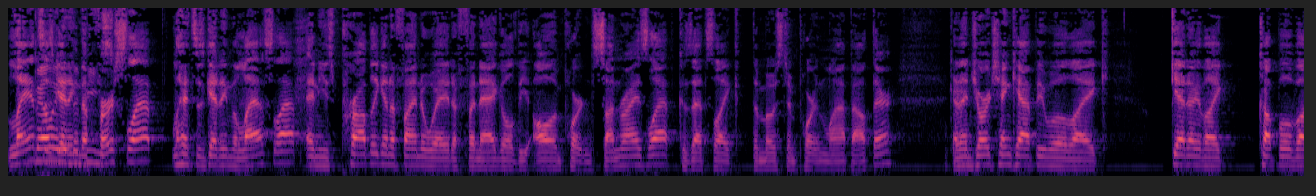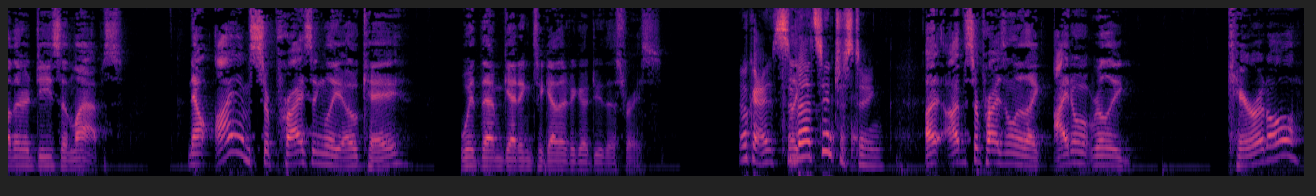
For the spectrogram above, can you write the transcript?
Lance is getting the the, first lap. Lance is getting the last lap, and he's probably going to find a way to finagle the all important sunrise lap because that's like the most important lap out there. And then George Hincapie will like get a like couple of other decent laps. Now I am surprisingly okay with them getting together to go do this race. Okay, so Like- that's interesting. I, I'm surprisingly like I don't really care at all,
